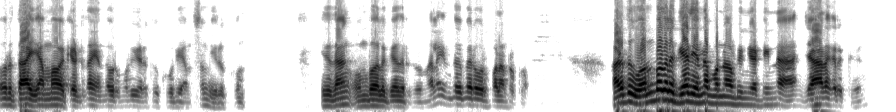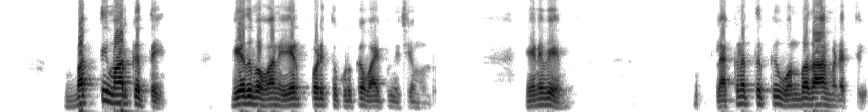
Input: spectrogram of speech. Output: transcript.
ஒரு தாய் அம்மாவை கேட்டு தான் எந்த ஒரு முடிவு எடுக்கக்கூடிய அம்சம் இருக்கும். இதுதான் ஒன்பதுல கேது இருக்கிறதுனால இந்த பேர் ஒரு பலன் இருக்கும். அடுத்து ஒன்பதுல கேது என்ன பண்ணும் அப்படின்னு கேட்டீங்கன்னா ஜாதகருக்கு பக்தி மார்க்கத்தை கேது பகவான் ஏற்படுத்தி கொடுக்க வாய்ப்பு நிச்சயம் உண்டு. எனவே லக்னத்திற்கு ஒன்பதாம் இடத்தில்.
